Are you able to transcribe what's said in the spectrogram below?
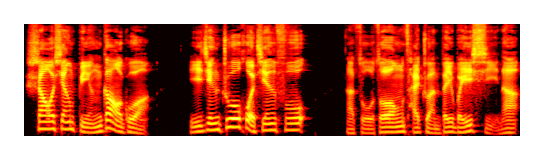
烧香禀告过，已经捉获奸夫。”那祖宗才转悲为喜呢。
